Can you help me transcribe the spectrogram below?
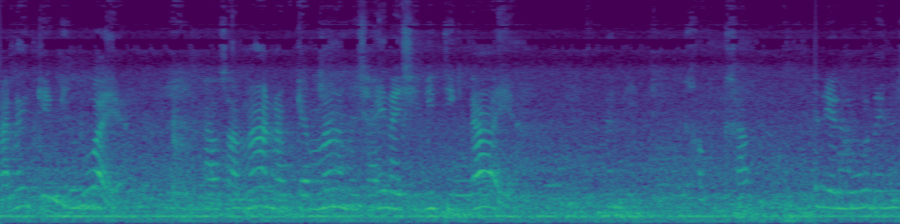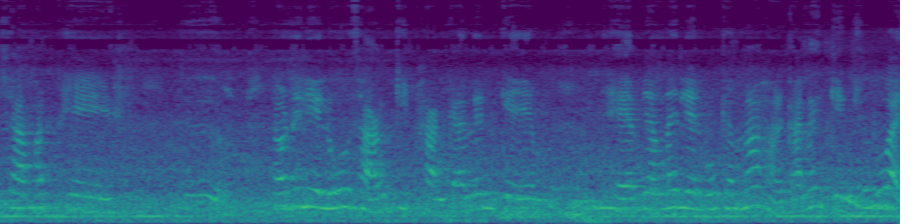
การเล่นเกมอีกด้วย เราสามารถนำแกมมาไปใช้ในชีวิตจริงได้ขอบคุณครับได้เรียนรู้ในวิชาพัดเพย์คือเราได้เรียนรู้ภาษาอังกฤษผ่านการเล่นเกม แถมยังได้เรียนรู้แกมมาผ่านการเล่นเกมอีกด้วย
